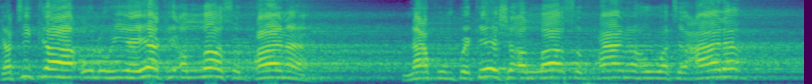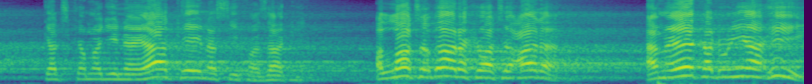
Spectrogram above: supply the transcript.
katika uluhia yake Allah subhana, na kumpwekesha Allah subhanahu wa taala katika majina yake na sifa zake. Allah tabaraka wa taala ameweka dunia hii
